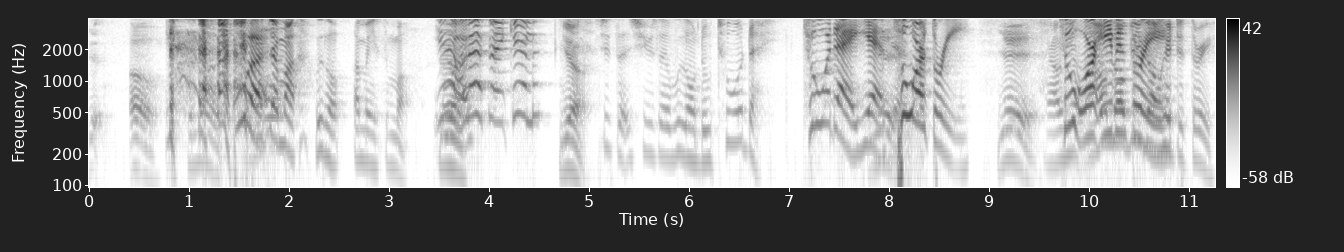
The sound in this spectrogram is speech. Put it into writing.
yeah. oh, come on. What? Talking about, we gonna, I mean, Simone. Yeah, Yeah. her last name Kelly. yeah, She said, she said, we're gonna do two a day. Two a day, yes, Yeah. two or three. Yeah. Now, Two you- or I don't know even if you gonna three. hit the three.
